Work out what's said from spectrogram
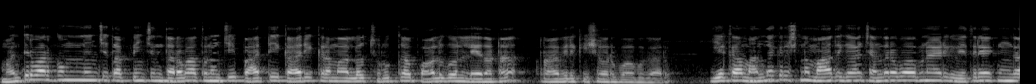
మంత్రివర్గం నుంచి తప్పించిన తర్వాత నుంచి పార్టీ కార్యక్రమాల్లో చురుగ్గా పాల్గొనలేదట రావిలి కిషోర్ బాబు గారు. ఇక మందకృష్ణ మాదిగా చంద్రబాబు నాయుడుకి వ్యతిరేకంగా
